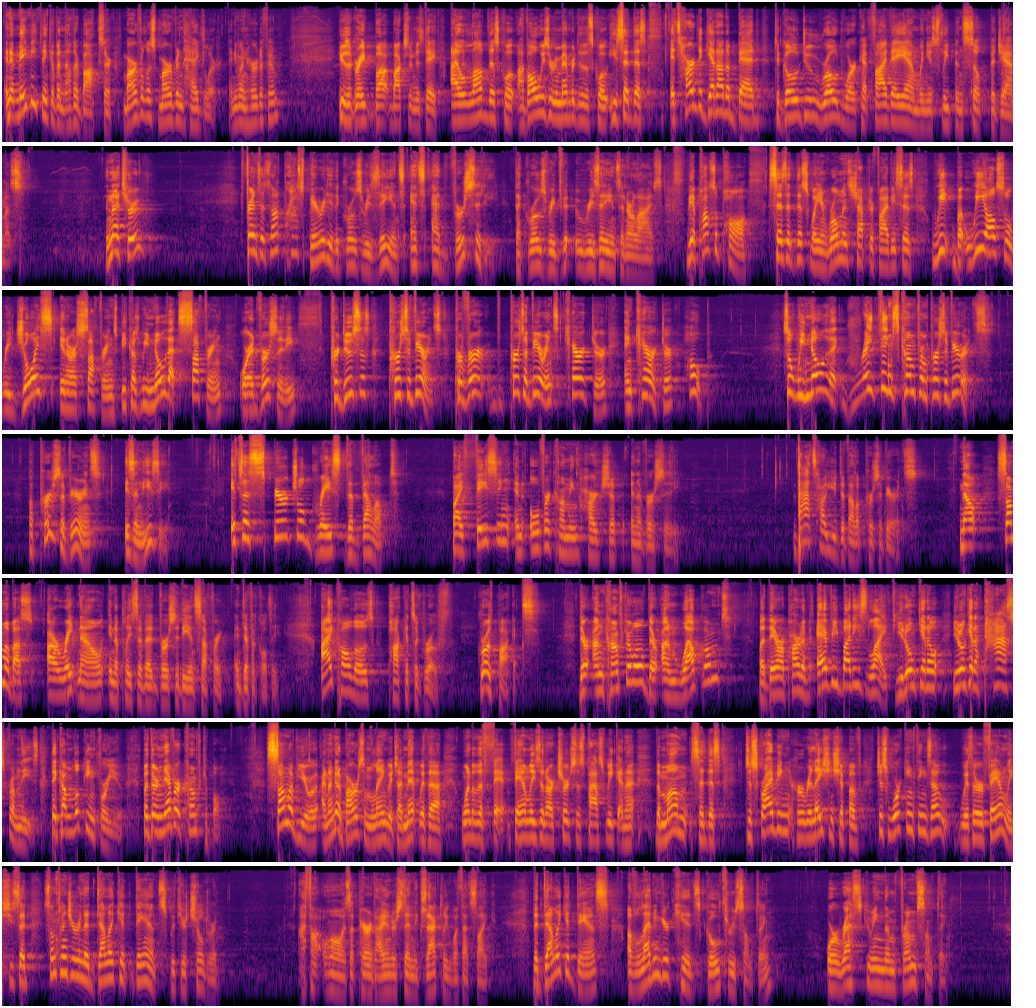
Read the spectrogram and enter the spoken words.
And it made me think of another boxer, Marvelous Marvin Hagler. Anyone heard of him? He was a great bo- boxer in his day. I love this quote. I've always remembered this quote. He said this It's hard to get out of bed to go do road work at 5 a.m. when you sleep in silk pajamas. Isn't that true? Friends, it's not prosperity that grows resilience, it's adversity that grows re- resilience in our lives. The Apostle Paul says it this way in Romans chapter 5. He says, we, But we also rejoice in our sufferings because we know that suffering or adversity produces perseverance, perseverance, character, and character, hope. So we know that great things come from perseverance, but perseverance isn't easy. It's a spiritual grace developed by facing and overcoming hardship and adversity. That's how you develop perseverance. Now, some of us are right now in a place of adversity and suffering and difficulty. I call those pockets of growth, growth pockets. They're uncomfortable, they're unwelcomed, but they are a part of everybody's life. You don't get a, you don't get a pass from these. They come looking for you, but they're never comfortable. Some of you, and I'm going to borrow some language. I met with a, uh, one of the fa- families in our church this past week, and uh, the mom said this, describing her relationship of just working things out with her family. She said, Sometimes you're in a delicate dance with your children. I thought, oh, as a parent, I understand exactly what that's like. The delicate dance of letting your kids go through something or rescuing them from something.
